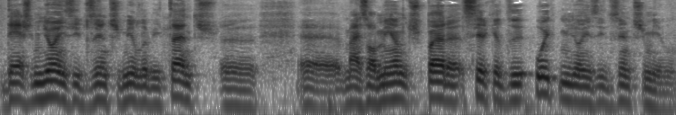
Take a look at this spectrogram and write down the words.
10 milhões e 200 mil habitantes, uh, uh, mais ou menos, para cerca de 8 milhões e 200 mil.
